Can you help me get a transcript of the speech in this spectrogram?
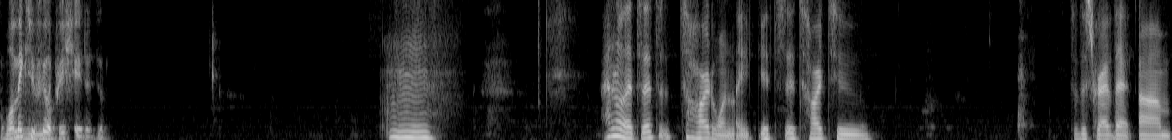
What makes you feel appreciated, dude? Mm, I don't know. That's that's it's a hard one. Like it's it's hard to to describe that. Um,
